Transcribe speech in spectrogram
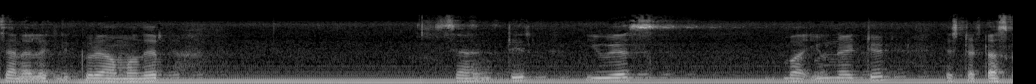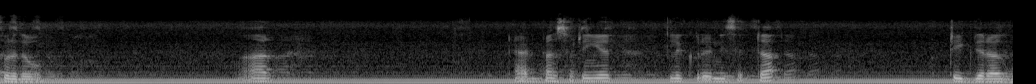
চ্যানেলে ক্লিক করে আমাদের চ্যানেলটির ইউএস বা ইউনাইটেড স্ট্যাটাস করে দেব। আর অ্যাডভান্স সেটিংয়ের ক্লিক করে নিচেরটা টিক দিয়ে রাখব।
